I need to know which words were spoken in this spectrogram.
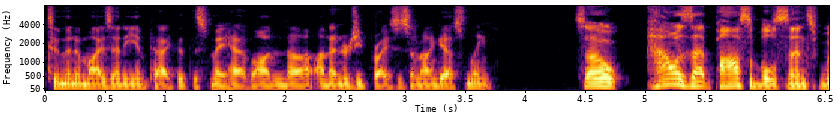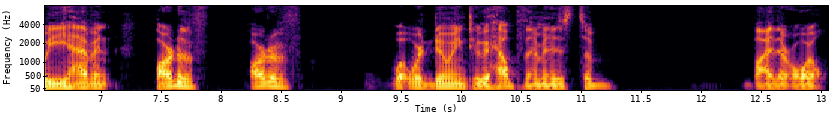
to minimize any impact that this may have on uh, on energy prices and on gasoline. So how is that possible? Since we haven't part of part of what we're doing to help them is to buy their oil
